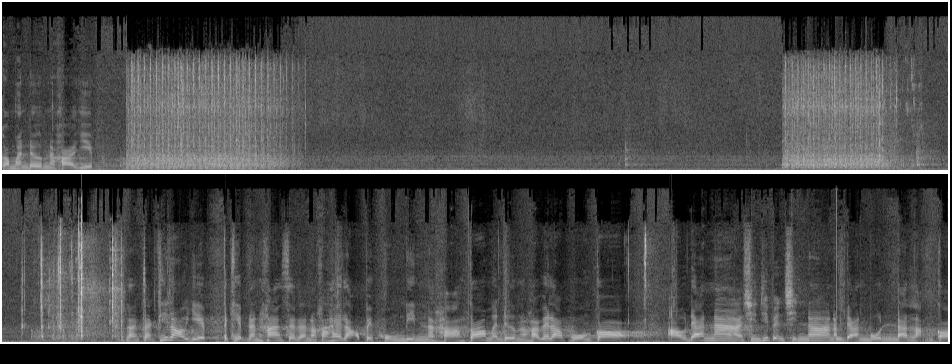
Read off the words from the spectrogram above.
ก็เหมือนเดิมนะคะ เย็บ หลังจากที่เราเย็บตะเข็บด้านข้างเสร็จแล้วนะคะ ให้เราเอาไปพ้งดินนะคะ ก็เหมือนเดิมนะคะ เวลาพ้งก็เอาด้านหน้าชิ้นที่เป็นชิ้นหน้านะอยู่ด้านบน ด้านหลังก็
